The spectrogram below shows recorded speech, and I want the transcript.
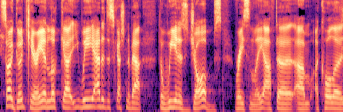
So good, Kiri. And look, uh, we had a discussion about the weirdest jobs recently after um, a caller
